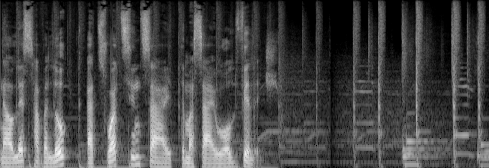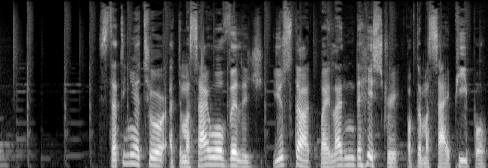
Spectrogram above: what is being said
Now let's have a look at what's inside the Maasai World Village. Starting your tour at the Maasai World Village, you start by learning the history of the Maasai people.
